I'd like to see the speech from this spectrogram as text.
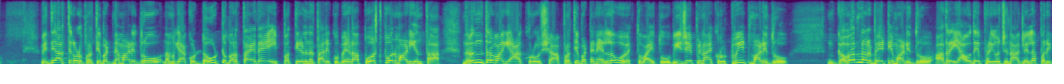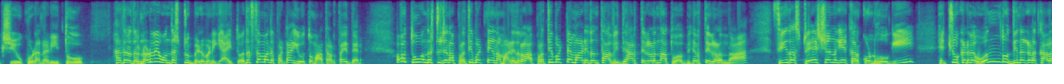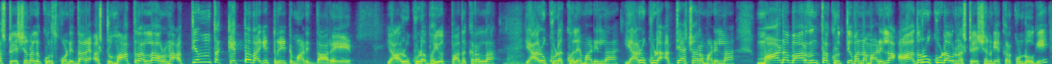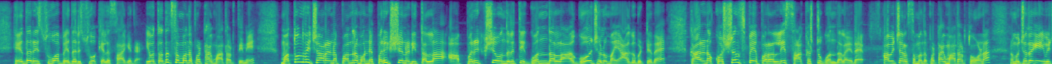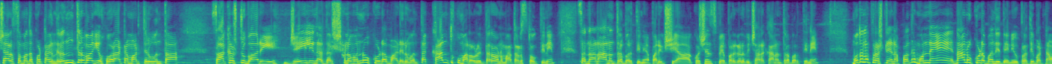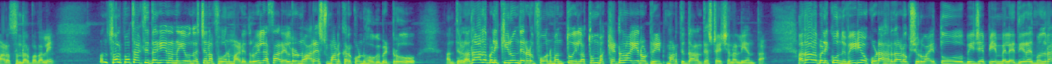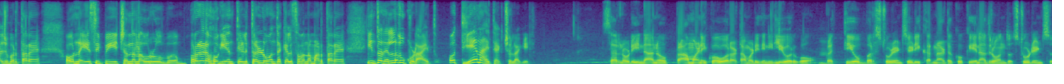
ವಿದ್ಯಾರ್ಥಿಗಳು ಪ್ರತಿಭಟನೆ ಮಾಡಿದ್ರು. ನಮ್ಗೆ ಯಾಕೋ ಡೌಟ್ ಬರ್ತಾ ಇದೆ. ಇಪ್ಪತ್ತೇಳನೇ ತಾರೀಕು ಬೇಡ ಪೋಸ್ಟ್ಪೋನ್ ಮಾಡಿ ಅಂತ ನಿರಂತರವಾಗಿ ಆಕ್ರೋಶ, ಪ್ರತಿಭಟನೆ ಎಲ್ಲವೂ ವ್ಯಕ್ತವಾಯಿತು. ಬಿಜೆಪಿ ನಾಯಕರು ಟ್ವೀಟ್ ಮಾಡಿದ್ರು. ಗವರ್ನರ್ ಭೇಟಿ ಮಾಡಿದ್ರು. ಆದರೆ ಯಾವುದೇ ಪ್ರಯೋಜನ ಆಗಲಿಲ್ಲ. ಪರೀಕ್ಷೆಯೂ ಕೂಡ ನಡೆಯಿತು. ಆದ್ರೆ ಅದರ ನಡುವೆ ಒಂದಷ್ಟು ಬೆಳವಣಿಗೆ ಆಯಿತು. ಅದಕ್ಕೆ ಸಂಬಂಧಪಟ್ಟಾಗ ಇವತ್ತು ಮಾತಾಡ್ತಾ ಇದ್ದೇನೆ. ಅವತ್ತು ಒಂದಷ್ಟು ಜನ ಪ್ರತಿಭಟನೆಯನ್ನು ಮಾಡಿದ್ರಲ್ಲ, ಆ ಪ್ರತಿಭಟನೆ ಮಾಡಿದಂತಹ ವಿದ್ಯಾರ್ಥಿಗಳನ್ನು ಅಥವಾ ಅಭ್ಯರ್ಥಿಗಳನ್ನು ಸೀದಾ ಸ್ಟೇಷನ್ಗೆ ಕರ್ಕೊಂಡು ಹೋಗಿ ಹೆಚ್ಚು ಕಡಿಮೆ ಒಂದು ದಿನಗಳ ಕಾಲ ಸ್ಟೇಷನ್ ಅಲ್ಲಿ ಕೂರಿಸ್ಕೊಂಡಿದ್ದಾರೆ. ಅಷ್ಟು ಮಾತ್ರ ಅಲ್ಲ, ಅವರನ್ನು ಅತ್ಯಂತ ಕೆಟ್ಟದಾಗಿ ಟ್ರೀಟ್ ಮಾಡಿದ್ದಾರೆ. ಯಾರು ಕೂಡ ಭಯೋತ್ಪಾದಕರಲ್ಲ, ಯಾರೂ ಕೂಡ ಕೊಲೆ ಮಾಡಿಲ್ಲ, ಯಾರು ಕೂಡ ಅತ್ಯಾಚಾರ ಮಾಡಿಲ್ಲ ಮಾಡಬಾರದಂಥ ಕೃತ್ಯವನ್ನು ಮಾಡಿಲ್ಲ, ಆದರೂ ಕೂಡ ಅವ್ರನ್ನ ಸ್ಟೇಷನ್ಗೆ ಕರ್ಕೊಂಡು ಹೋಗಿ ಹೆದರಿಸುವ, ಬೆದರಿಸುವ ಕೆಲಸ ಆಗಿದೆ. ಇವತ್ತು ಅದಕ್ಕೆ ಸಂಬಂಧಪಟ್ಟ ಹಾಗೆ ಮಾತಾಡ್ತೀನಿ. ಮತ್ತೊಂದು ವಿಚಾರ ಏನಪ್ಪ ಅಂದ್ರೆ ಮೊನ್ನೆ ಪರೀಕ್ಷೆ ನಡೀತಲ್ಲ, ಆ ಪರೀಕ್ಷೆ ಒಂದು ರೀತಿ ಗೊಂದಲ ಗೋಜಲುಮಯ ಆಗಿಬಿಟ್ಟಿದೆ. ಕಾರಣ ಕ್ವಶನ್ಸ್ ಪೇಪರಲ್ಲಿ ಸಾಕಷ್ಟು ಗೊಂದಲ ಇದೆ. ಆ ವಿಚಾರಕ್ಕೆ ಸಂಬಂಧಪಟ್ಟಾಗ ಮಾತಾಡ್ತೋಣ ನಮ್ಮ ಜೊತೆಗೆ ಈ ವಿಚಾರಕ್ಕೆ ಸಂಬಂಧಪಟ್ಟಾಗ ನಿರಂತರವಾಗಿ ಹೋರಾಟ ಮಾಡ್ತಿರುವಂಥ ಸಾಕಷ್ಟು ಬಾರಿ ಜೈಲಿನ ದರ್ಶನವನ್ನು ಕೂಡ ಮಾಡಿರುವಂಥ ಕಾಂತ್ ಕುಮಾರ್ ಅವರಿದ್ದಾರೆ. ಅವ್ರನ್ನ ಮಾತಾಡಿಸ್ತಾ ಹೋಗ್ತೀನಿ. ಸರ್, ನಾನು ಆನಂತರ ಬರ್ತೀನಿ. ಪರೀಕ್ಷೆಯ ಕ್ವಶನ್ಸ್ ಪೇಪರ್ಗಳ ವಿಚಾರಕ್ಕೆ ಆನಂತರ ಬರ್ತೀನಿ. ಮೊದಲ ಪ್ರಶ್ನೆ ಏನಪ್ಪ ಅಂದರೆ, ಮೊನ್ನೆ ನಾನು ಕೂಡ ಬಂದಿದ್ದೆ. ನೀವು ಪ್ರತಿಭಟನೆ ಮಾಡೋ ಸಂದರ್ಭದಲ್ಲಿ. ಒಂದು ಸ್ವಲ್ಪ ಹೊತ್ತು ಆಗ್ತಿದ್ದಾಗೆ ನನಗೆ ಒಂದಷ್ಟು ಜನ ಫೋನ್ ಮಾಡಿದ್ರು. ಇಲ್ಲ ಸರ್ ಎಲ್ಲರೂ ಅರೆಸ್ಟ್ ಮಾಡಿ ಕರ್ಕೊಂಡು ಹೋಗಿಬಿಟ್ರು ಅಂತೇಳಿ ಅದಾದ ಬಳಿಕ ಇನ್ನೊಂದೆರಡು ಫೋನ್ ಬಂತು. ಇಲ್ಲ, ತುಂಬ ಕೆಟ್ಟದಾಗಿ ಏನೋ ಟ್ರೀಟ್ ಮಾಡ್ತಿದ್ದಾರಂತೆ ಸ್ಟೇಷನಲ್ಲಿ ಅಂತ. ಅದಾದ ಬಳಿಕ ಒಂದು ವಿಡಿಯೋ ಕೂಡ ಹರಿದಾಡೋಕೆ ಶುರುವಾಯಿತು. B J P M L A Dheeraj Muniraj ಬರ್ತಾರೆ. ಅವ್ರನ್ನ ಎ ಸಿ ಪಿ ಚಂದನ್ ಅವರು ಹೊರಗಡೆ ಹೋಗಿ ಅಂತೇಳಿ ತಳ್ಳುವಂಥ ಕೆಲಸವನ್ನು ಮಾಡ್ತಾರೆ. ಇಂಥದ್ದೆಲ್ಲವೂ ಕೂಡ ಆಯಿತು. ಅವತ್ತು ಏನಾಯ್ತು ಆ್ಯಕ್ಚುಲಾಗಿ ಸರ್ ನೋಡಿ ನಾನು ಪ್ರಾಮಾಣಿಕವಾಗಿ ಹೋರಾಟ ಮಾಡಿದ್ದೀನಿ ಇಲ್ಲಿವರೆಗೂ. ಪ್ರತಿಯೊಬ್ಬರ ಸ್ಟೂಡೆಂಟ್ಸ್ ಇಡೀ ಕರ್ನಾಟಕಕ್ಕೆ ಏನಾದರೂ ಒಂದು ಸ್ಟೂಡೆಂಟ್ಸ್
